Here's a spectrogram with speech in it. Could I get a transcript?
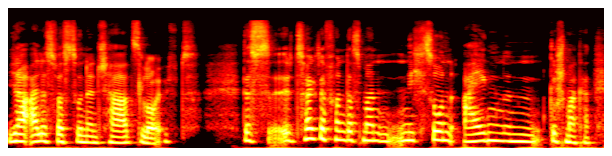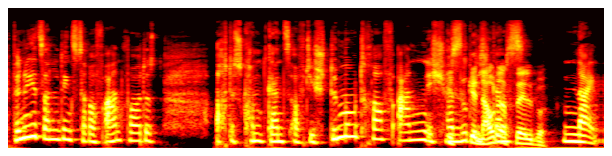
ja, alles, was so in den Charts läuft. Das äh, zeugt davon, dass man nicht so einen eigenen Geschmack hat. Wenn du jetzt allerdings darauf antwortest, ach, das kommt ganz auf die Stimmung drauf an. Ich höre wirklich genau ganz, dasselbe. Nein.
